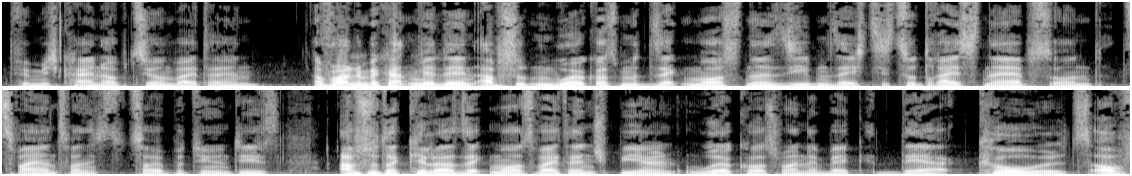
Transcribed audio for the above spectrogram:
für mich keine Option weiterhin. Auf Running Back hatten wir den absoluten Workhorse mit Zach Moss, ne? 67 zu 3 Snaps und 22 zu 2 Opportunities. Absoluter Killer, Zach Moss weiterhin spielen. Workhorse Running Back der Colts. Auf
